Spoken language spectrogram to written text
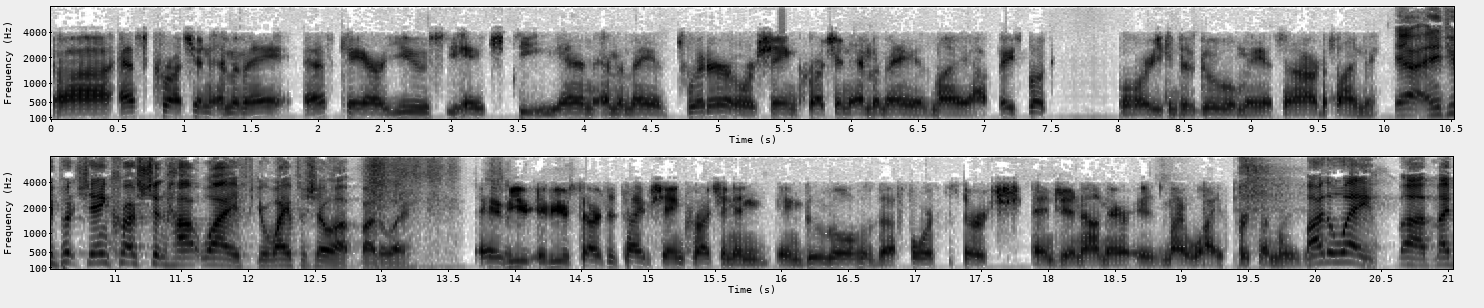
Uh, S Kruchten MMA, S K R U C H T E N MMA is Twitter, or Shane Kruchten MMA is my uh, Facebook, or you can just Google me. It's not hard to find me. Yeah, and if you put Shane Kruchten hot wife, your wife will show up. By the way. If you if you start to type Shane Kruchten in, in Google, the fourth search engine on there is my wife for some reason. By the way, uh, my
